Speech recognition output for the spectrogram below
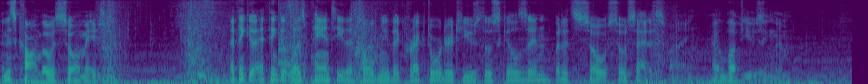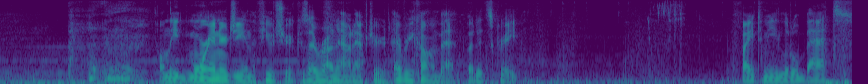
And this combo is so amazing. I think I think it was Panty that told me the correct order to use those skills in, but it's so, so satisfying. I love using them. I'll need more energy in the future because I run out after every combat, but it's great. Fight me, little bat.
